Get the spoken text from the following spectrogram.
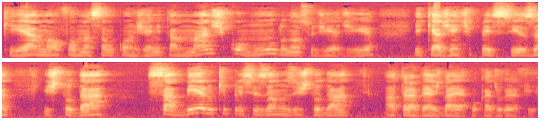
que é a malformação congênita mais comum do nosso dia a dia e que a gente precisa estudar, saber o que precisamos estudar através da ecocardiografia.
